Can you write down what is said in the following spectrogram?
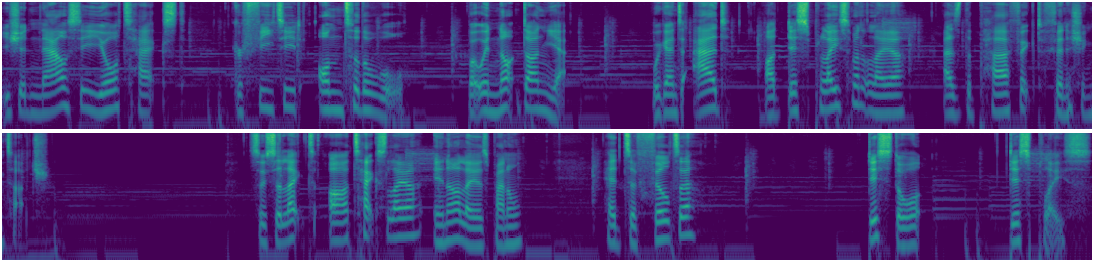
You should now see your text graffitied onto the wall, but we're not done yet. We're going to add our displacement layer as the perfect finishing touch. So select our text layer in our layers panel, head to filter, distort, displace.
